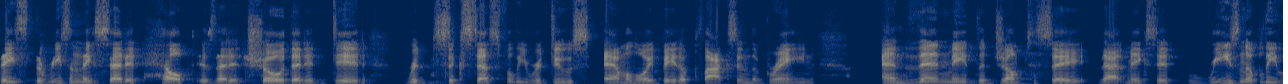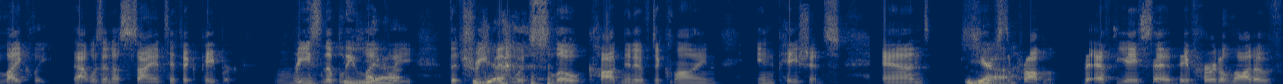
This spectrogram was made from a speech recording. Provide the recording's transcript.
they the reason they said it helped is that it showed that it did re- successfully reduce amyloid beta plaques in the brain, and then made the jump to say that makes it reasonably likely. That was in a scientific paper reasonably likely yeah. the treatment yeah. would slow cognitive decline in patients. And here's yeah. the problem. The FDA said they've heard a lot of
